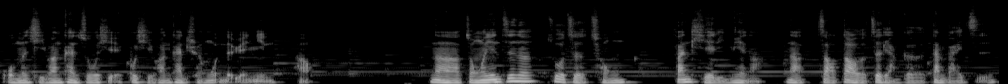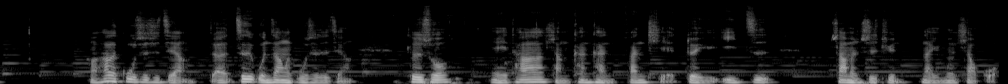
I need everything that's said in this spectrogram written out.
我们喜欢看缩写，不喜欢看全文的原因。好，那总而言之呢，作者从番茄里面啊，那找到了这两个蛋白质。啊，他的故事是这样，呃，这个文章的故事是这样，就是说，诶，他想看看番茄对于抑制沙门氏菌那有没有效果，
